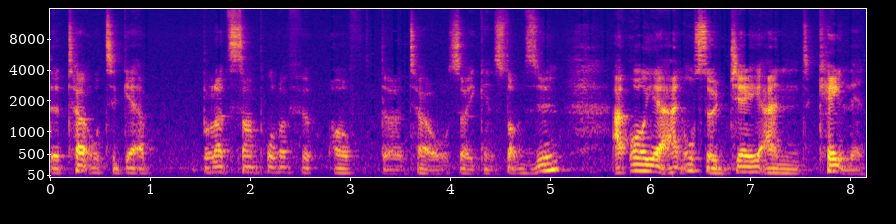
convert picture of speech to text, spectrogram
the turtle to get a blood sample of of the turtle so he can stop Zoom. Uh, oh yeah, and also Jay and Caitlin.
